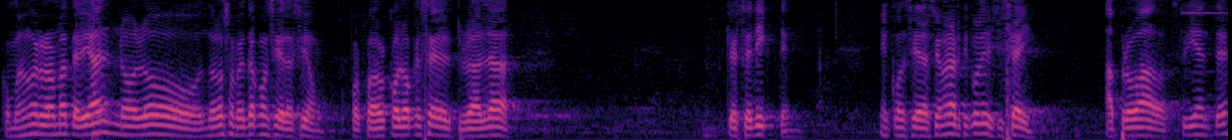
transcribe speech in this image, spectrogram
Como es un error material, no lo, no lo someto a consideración. Por favor, colóquese el plural la- que se dicten. En consideración al artículo 16. Aprobado. Siguiente.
